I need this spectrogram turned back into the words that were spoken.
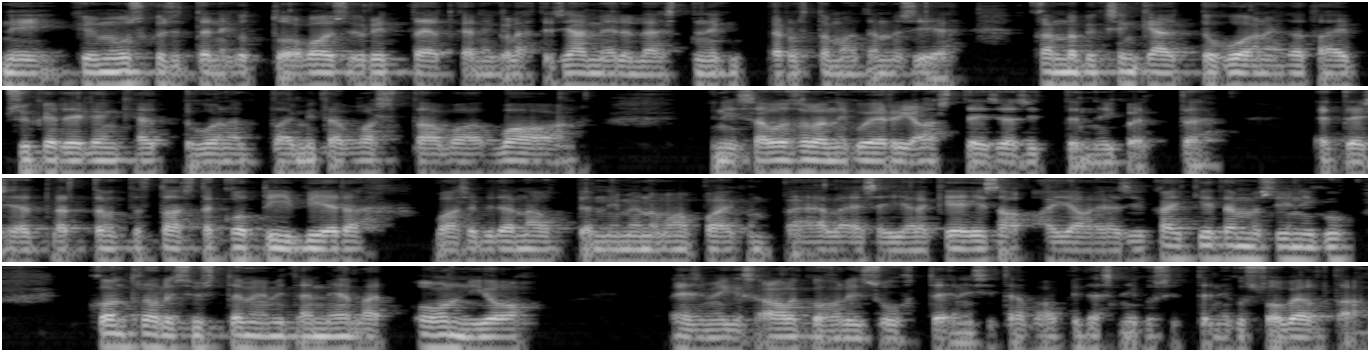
niin kyllä mä uskoisin, että niin tuolla olisi yrittäjät, jotka niin lähtisivät ihan mielellään sitten niin perustamaan tämmöisiä kannabiksen käyttöhuoneita tai psykedelien käyttöhuoneita tai mitä vastaavaa vaan. Ja niissä voisi olla niin eri asteisia sitten, niin kuin, että ettei sieltä välttämättä taas sitä kotiin viedä, vaan se pitää nauttia nimenomaan paikan päällä ja sen jälkeen ei saa ajaa. Ja kaikki tämmöisiä niin kontrollisysteemejä, mitä meillä on jo esimerkiksi alkoholin suhteen, niin sitä vaan pitäisi niin kuin sitten niin kuin soveltaa,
